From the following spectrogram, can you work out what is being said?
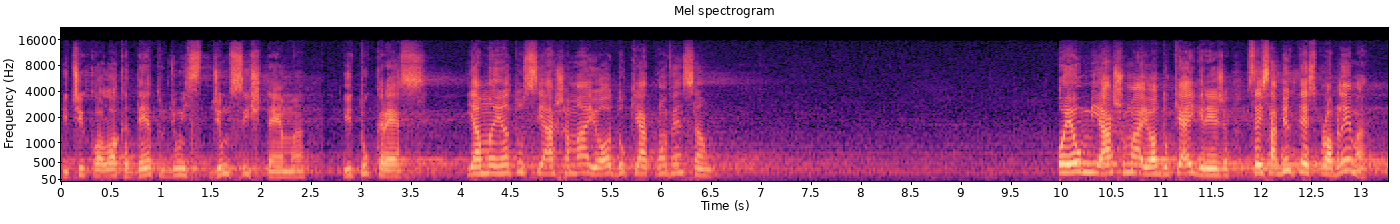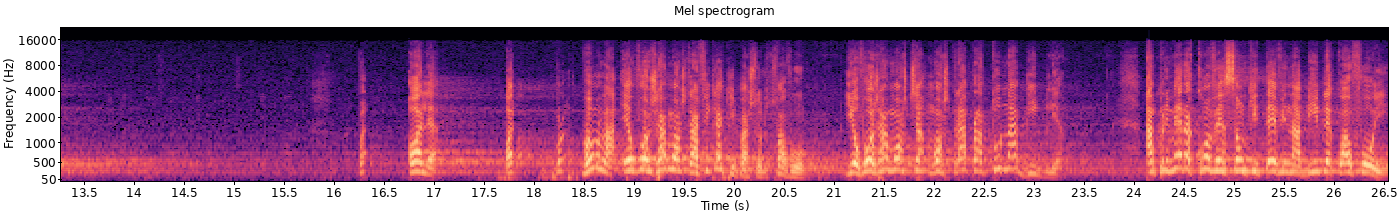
e te coloca dentro de um, de um sistema, e tu cresce, e amanhã tu se acha maior do que a convenção. Ou eu me acho maior do que a igreja. Vocês sabiam que tem esse problema? Olha, olha vamos lá, eu vou já mostrar, fica aqui, pastor, por favor. E eu vou já mostrar, mostrar para tu na Bíblia. A primeira convenção que teve na Bíblia, qual foi?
